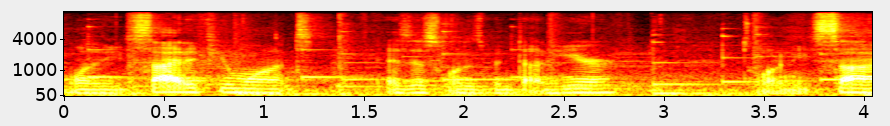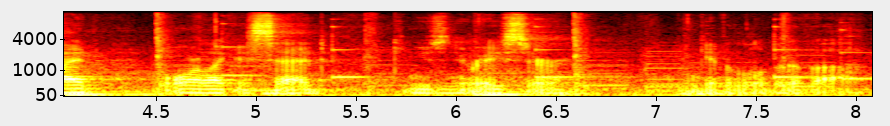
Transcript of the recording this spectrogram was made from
one on each side if you want, as this one has been done here. One on each side, or like I said, you can use an eraser and give it a little bit of a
